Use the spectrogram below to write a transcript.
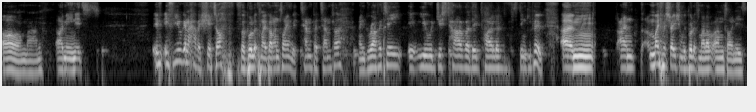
Oh man, I mean it's if, if you're going to have a shit off for Bullet for My Valentine with Temper Temper and Gravity, it, you would just have a big pile of stinky poo. Um, and my frustration with Bullet for My Valentine is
